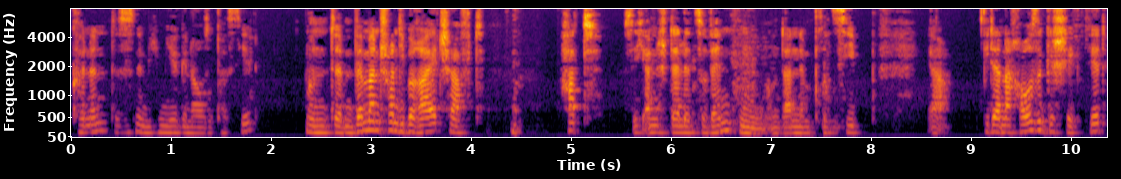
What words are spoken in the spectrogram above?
können. Das ist nämlich mir genauso passiert. Und ähm, wenn man schon die Bereitschaft hat, sich an eine Stelle zu wenden und dann im Prinzip ja wieder nach Hause geschickt wird,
